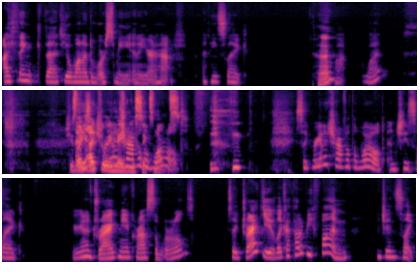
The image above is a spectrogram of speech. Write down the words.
I think that you'll want to divorce me in a year and a half. And he's like, Huh? what? What? She's And like, "Actually, We're gonna maybe travel six the months." world. He's like, we're gonna travel the world, and she's like, you're gonna drag me across the world. He's like, drag you? Like I thought it'd be fun. And Jane's like,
